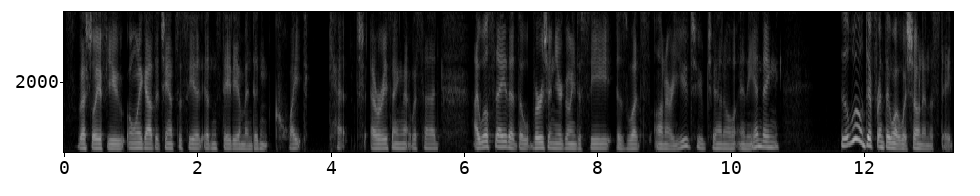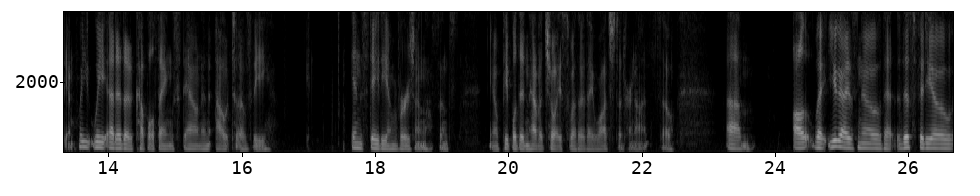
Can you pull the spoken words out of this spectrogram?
especially if you only got the chance to see it in stadium and didn't quite catch everything that was said. I will say that the version you're going to see is what's on our YouTube channel, and the ending a little different than what was shown in the stadium. We we edited a couple things down and out of the in stadium version since you know people didn't have a choice whether they watched it or not. So um, I'll let you guys know that this video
